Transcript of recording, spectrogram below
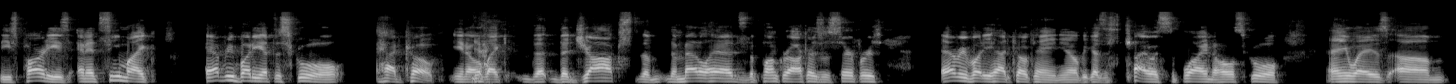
these parties and it seemed like everybody at the school had coke. You know, yeah. like the the jocks, the the metalheads, the punk rockers, the surfers, everybody had cocaine. You know, because this guy was supplying the whole school. Anyways, um,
